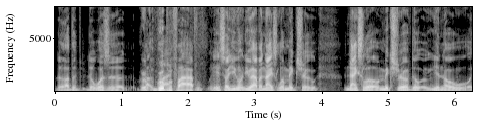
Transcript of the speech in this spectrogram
the other there was a Group of group five. of 5 So you gonna you have a nice little mixture, nice little mixture of the you know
